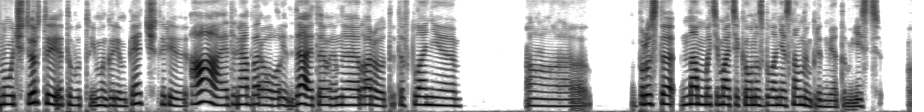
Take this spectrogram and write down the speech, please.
Но четвертый это вот, и мы говорим, 5, 4, А, это наоборот. Да, это Всё, наоборот. Это в плане... а, просто нам математика у нас была не основным предметом. Есть э,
